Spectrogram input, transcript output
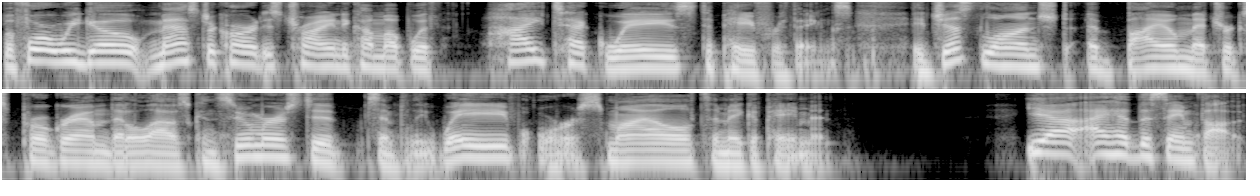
Before we go, MasterCard is trying to come up with high tech ways to pay for things. It just launched a biometrics program that allows consumers to simply wave or smile to make a payment. Yeah, I had the same thought.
